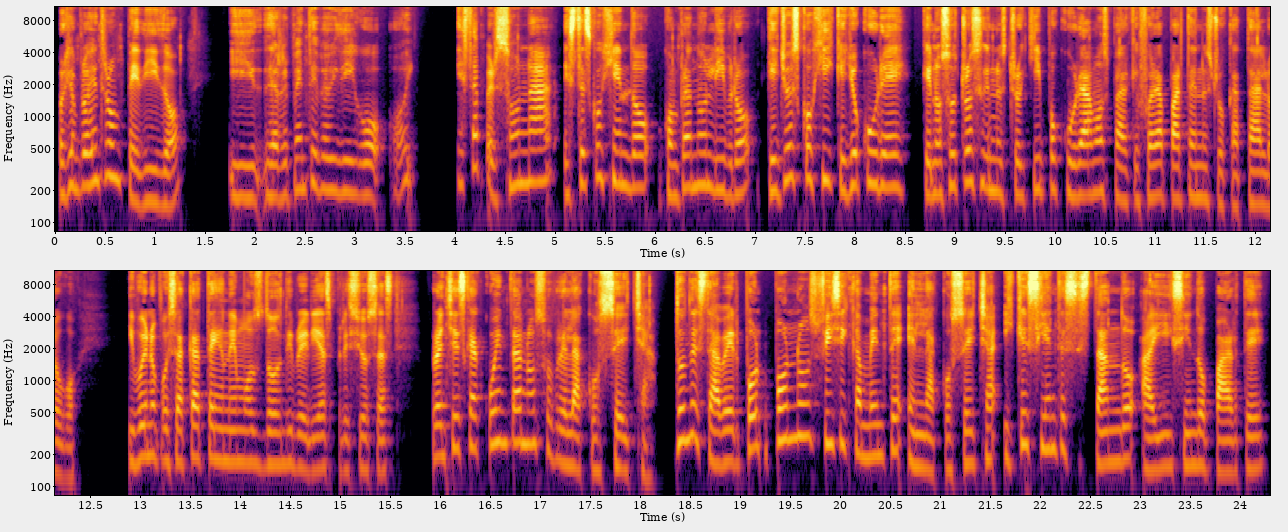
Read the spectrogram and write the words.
Por ejemplo, entra un pedido y de repente veo y digo, hoy esta persona está escogiendo, comprando un libro que yo escogí, que yo curé, que nosotros en nuestro equipo curamos para que fuera parte de nuestro catálogo. Y bueno, pues acá tenemos dos librerías preciosas. Francesca, cuéntanos sobre la cosecha. ¿Dónde está? A ver, ponnos físicamente en la cosecha y qué sientes estando ahí siendo parte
